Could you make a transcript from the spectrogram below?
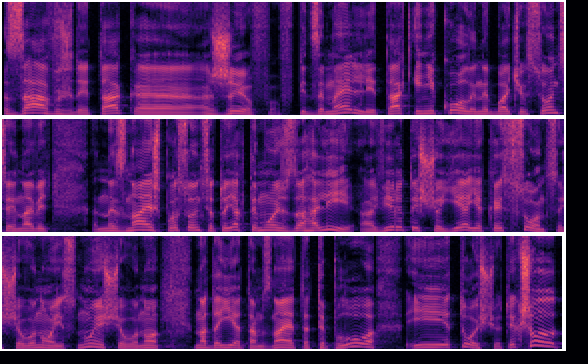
завжди так е, жив в підземеллі, так і ніколи не бачив сонця, і навіть не знаєш про сонце, то як ти можеш взагалі вірити, що є якесь сонце, що воно існує, що воно надає там, знаєте, тепло і тощо. Якщо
